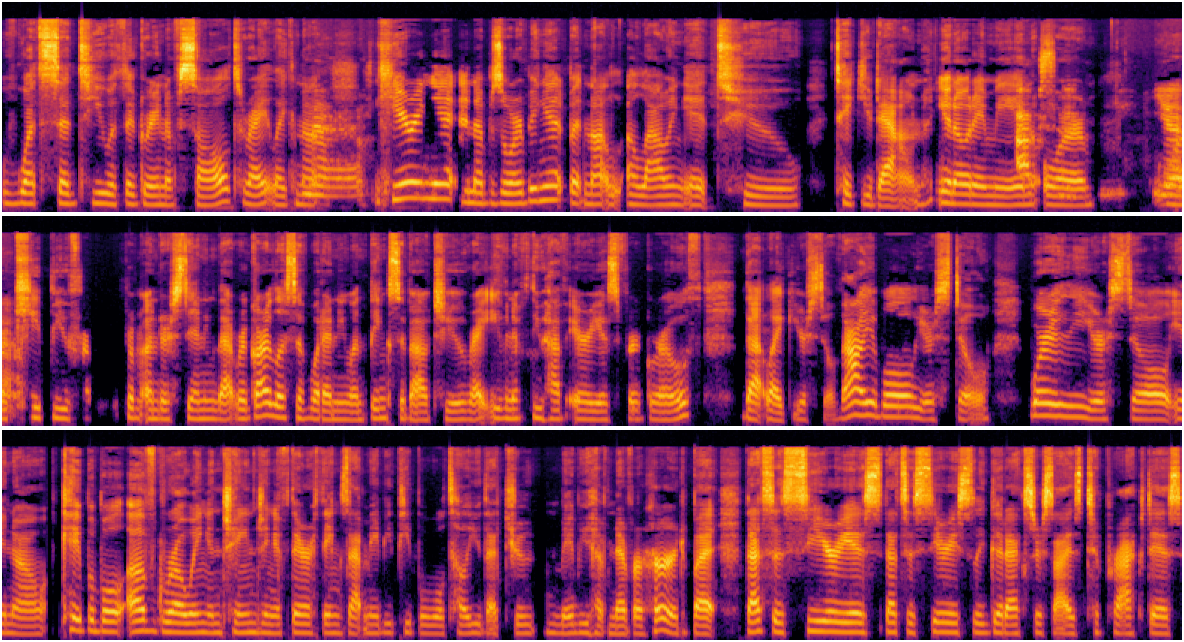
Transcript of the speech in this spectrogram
what's said to you with a grain of salt, right? Like not yeah. hearing it and absorbing it, but not allowing it to take you down. You know what I mean? Absolutely. Or yeah. or keep you from from understanding that regardless of what anyone thinks about you, right? Even if you have areas for growth, that like you're still valuable, you're still worthy, you're still, you know, capable of growing and changing if there are things that maybe people will tell you that you maybe have never heard. But that's a serious, that's a seriously good exercise to practice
